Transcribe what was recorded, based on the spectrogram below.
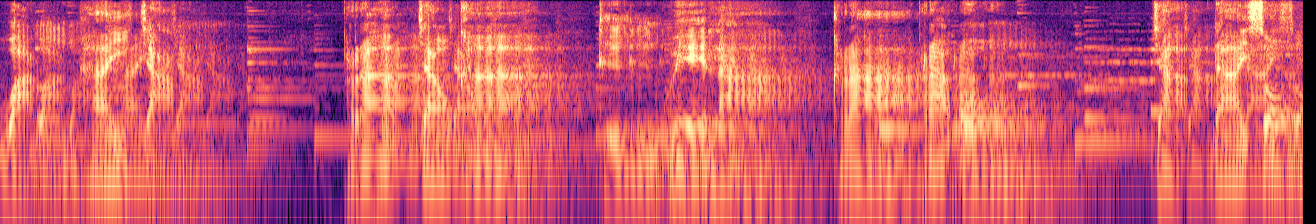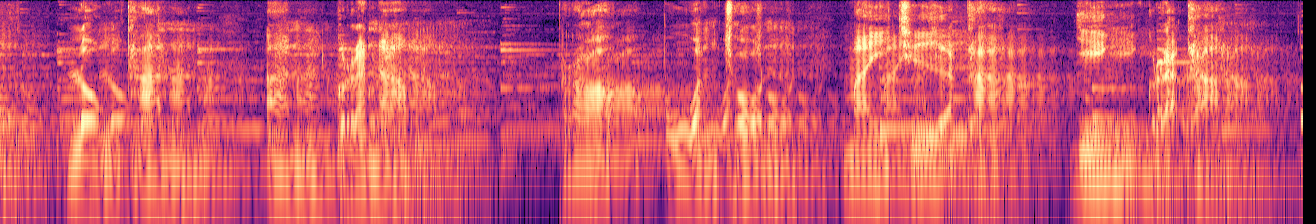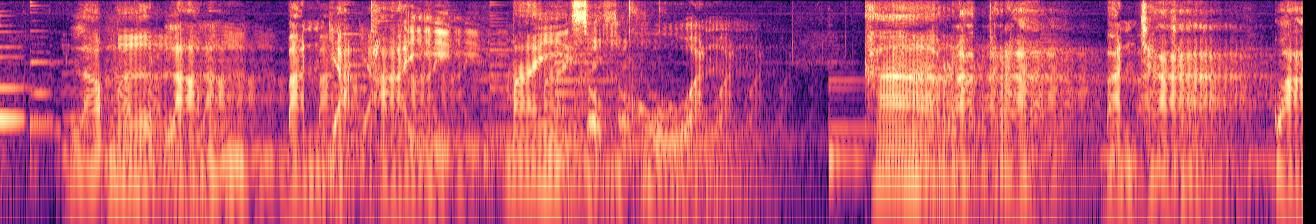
หวังให้จำพระเจ้าข้าถึงเวลา คราพระองค์ จะได้ทรงลงทัน อันกระนำ เพราะปวงชน ไม่เชื่อทะยิ่งกระทำละเมิดล้ำบัญญัติไทย ไม่สมควร ข้ารักพระบัญชา กว่า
